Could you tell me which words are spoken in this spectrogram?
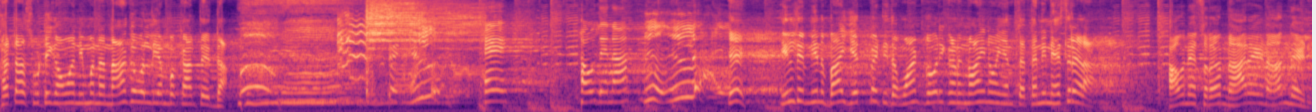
ಸಟಾ ಸುಟಿಗೆ ಅವ ನಿಮ್ಮನ್ನ ನಾಗವಲ್ಲಿ ಎಂಬ ಕಾಂತ ಇದ್ದ. ಹೇ ಹೌದೇನಾ? ಏ ಇಲ್ದಿ ನಿನ್ನ ಬಾಯಿ ಎತ್ಬಿಟ್ಟಿದ್ದ ವಾಂಟ್ ಗೌರಿ ಕಣಕ್ ನಾಯಿ ನೋಯ್ ಅಂತ ನಿನ್ನ ಹೆಸರು ಹೇಳ. ಅವನ ಹೆಸರು ನಾರಾಯಣ ಅಂತ ಹೇಳಿ.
